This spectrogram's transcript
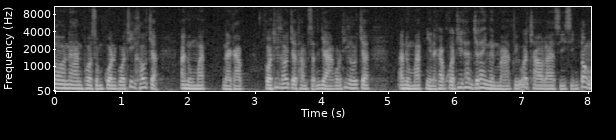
รอนานพอสมควรกว่าที่เขาจะอนุมัตินะครับกว่าที่เขาจะทำสัญญากว่าที่เขาจะอนุมัติเนี่ยนะครับกว่าที่ท่านจะได้เงินมา ถือว่าชาวราศีสิงห์ต้อง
